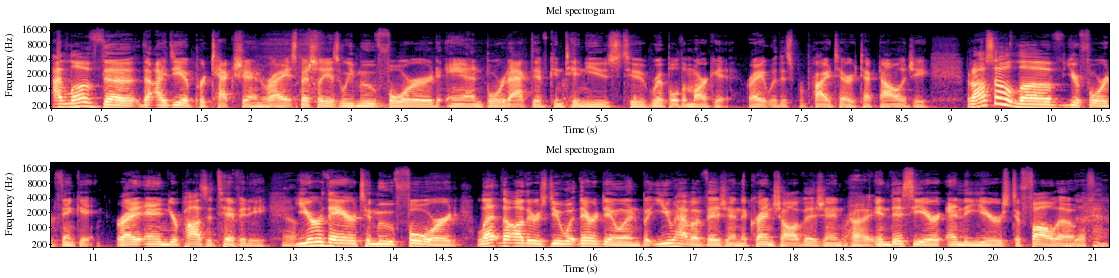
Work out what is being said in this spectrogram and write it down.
I love the the idea of protection, right? Especially as we move forward and Board Active continues to ripple the market, right, with its proprietary technology. But I also love your forward thinking, right, and your positivity. You're there to move forward, let the others do what they're doing, but you have a vision, the Crenshaw vision, Right. in this year and the years to follow. Definitely.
